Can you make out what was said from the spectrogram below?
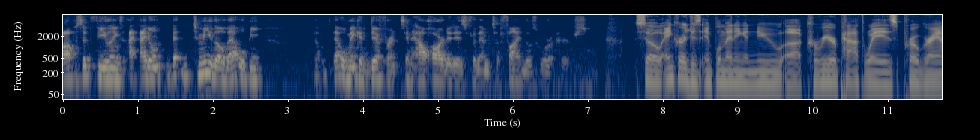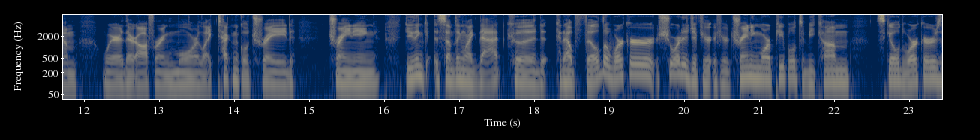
opposite feelings. I, I don't that, to me though that will be that will make a difference in how hard it is for them to find those workers so Anchorage is implementing a new uh, career pathways program where they're offering more like technical trade training. Do you think something like that could could help fill the worker shortage if you're if you're training more people to become skilled workers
